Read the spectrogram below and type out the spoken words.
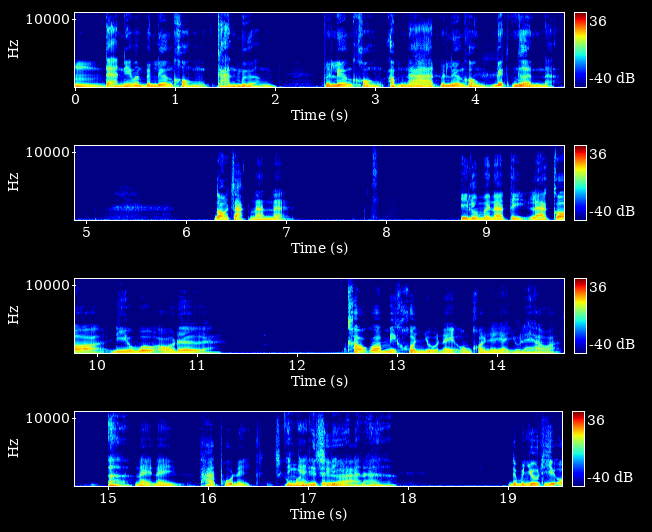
อืมแต่อันนี้มันเป็นเรื่องของการเมือง เป็นเรื่องของอำนาจ เป็นเรื่องของเม็ดเงินอะ นอกจากนั้นน่ะอิลูเมนาติและก็ New World Order อะเขาก็มีคนอยู่ในองค์กรใหญ่ๆอยู่แล้วอะเออในในถ้าพูดในในคนแง่ทฤที่ษฎีเชื่อนะนะเออ WTO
